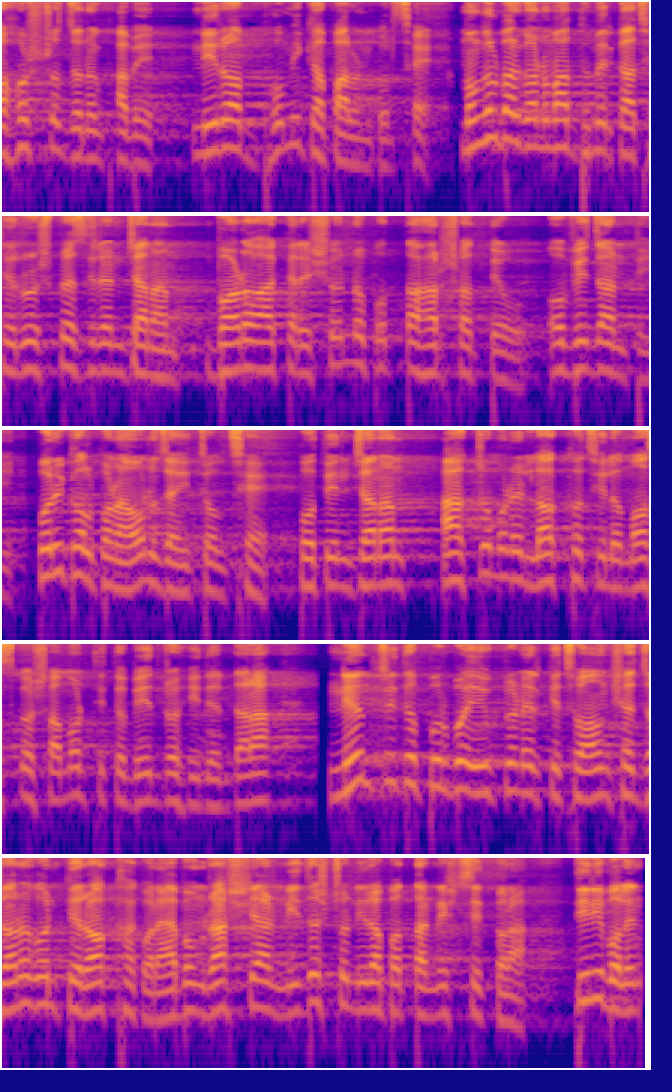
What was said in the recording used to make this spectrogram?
রহস্যজনকভাবে নীরব ভূমিকা পালন করছে। মঙ্গলবার গণমাধ্যমের কাছে রুশ প্রেসিডেন্ট জানান, বড় আকারে সৈন্য প্রত্যাহার সত্ত্বেও অভিযানটি পরিকল্পনা অনুযায়ী চলছে। পুতিন জানান, আক্রমণের লক্ষ্য ছিল মস্কো সমর্থিত বিদ্রোহীদের দ্বারা নিয়ন্ত্রিত পূর্ব ইউক্রেনের কিছু অংশে জনগণকে রক্ষা করা এবং রাশিয়ার নিজস্ব নিরাপত্তা নিশ্চিত করা। তিনি বলেন,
